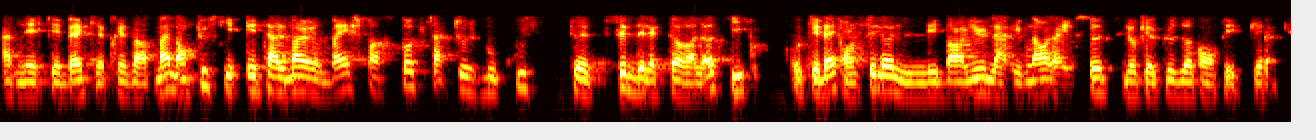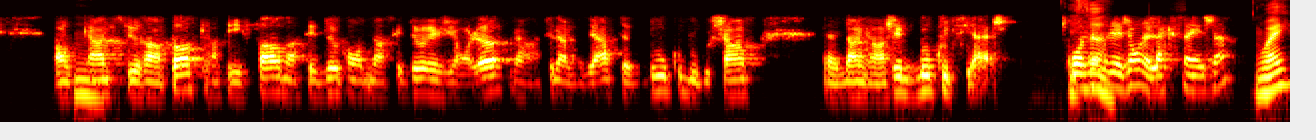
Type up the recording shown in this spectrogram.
Avenir Québec euh, présentement. Donc, tout ce qui est étalement urbain, je pense pas que ça touche beaucoup ce type d'électorat-là qui, au Québec, on le sait, là, les banlieues, la rive nord, la rive sud, c'est là qu'il y a le plus de au Québec. Donc, Mm. quand tu remportes, quand tu es fort dans ces deux, dans ces deux régions-là, dans, dans le tu as beaucoup, beaucoup de chances euh, d'engranger beaucoup de sièges. Troisième région, le lac Saint-Jean. Ouais.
